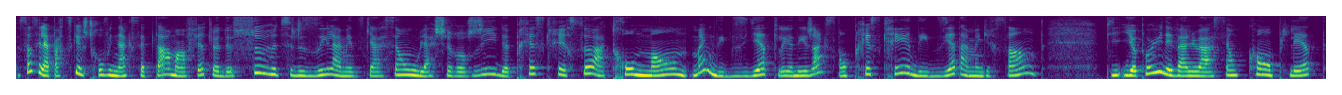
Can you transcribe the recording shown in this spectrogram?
ça, c'est la partie que je trouve inacceptable, en fait, de surutiliser la médication ou la chirurgie, de prescrire ça à trop de monde, même des diètes. Il y a des gens qui se font prescrire des diètes amaigrissantes, puis il n'y a pas eu d'évaluation complète.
